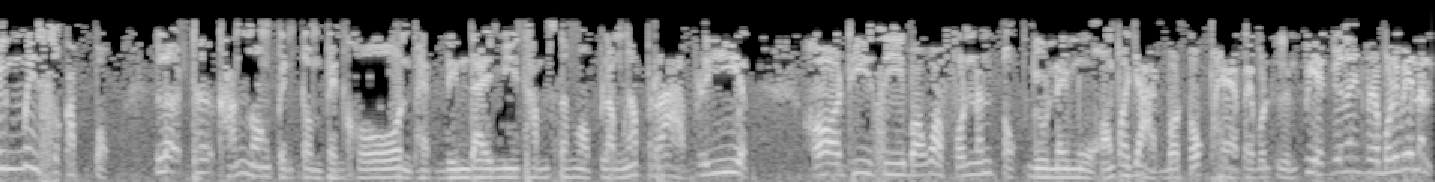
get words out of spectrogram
จึงไม่สกปรกเลอะเทอะขังนองเป็นตมเป็นโคน แผ่นดินใดมีธรรมสงบลำงับราบเรียบ ข้อที่สี่บอกว่าฝนนั้นตกอยู่ในหมู่ของพญาติบ่ตกแผ่ไปบนอื่นเปียกอยู่ในบริเวณนั้น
